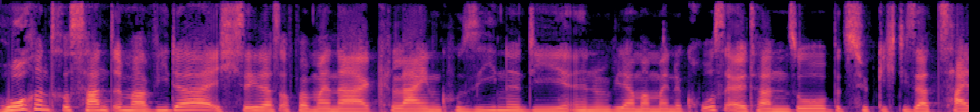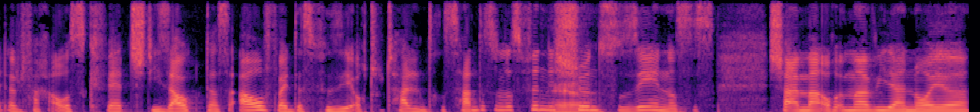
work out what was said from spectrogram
hochinteressant immer wieder. Ich sehe das auch bei meiner kleinen Cousine, die hin und wieder mal meine Großeltern so bezüglich dieser Zeit einfach ausquetscht. Die saugt das auf, weil das für sie auch total interessant ist. Und das finde ich ja. schön zu sehen. dass es scheinbar auch immer wieder neue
